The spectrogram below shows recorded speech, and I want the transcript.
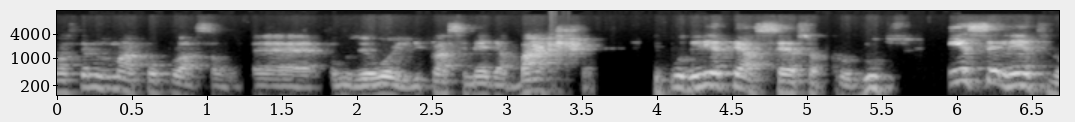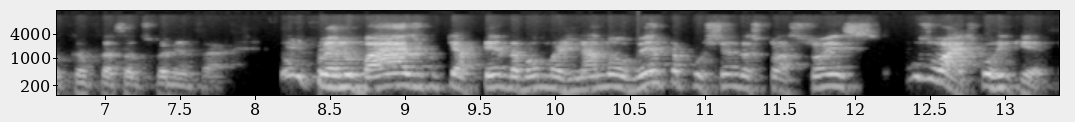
Nós temos uma população, é, vamos dizer hoje, de classe média baixa, que poderia ter acesso a produtos excelentes no campo da saúde suplementar. Então, um plano básico que atenda, vamos imaginar, 90% das situações usuais, corriqueiras.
